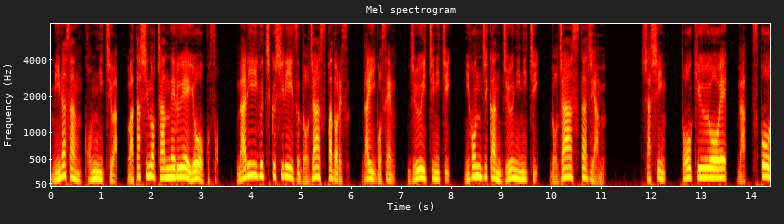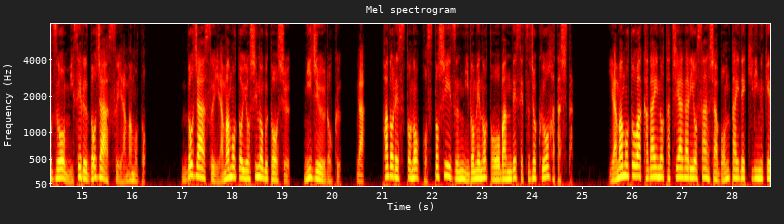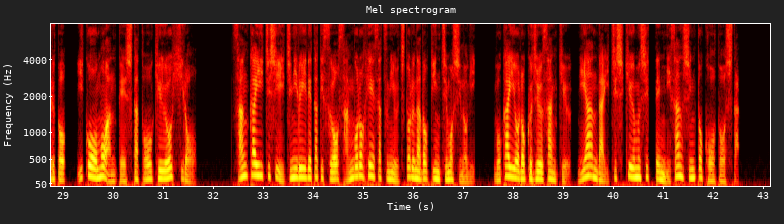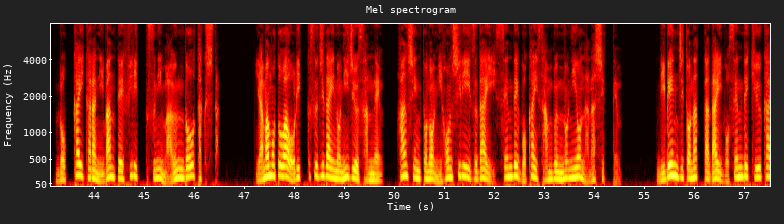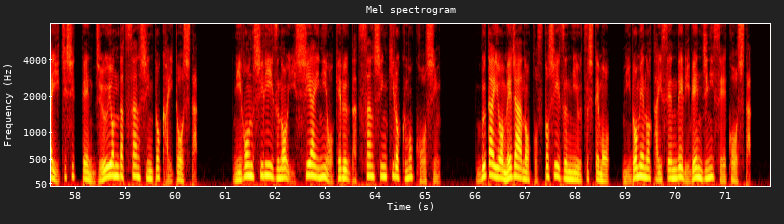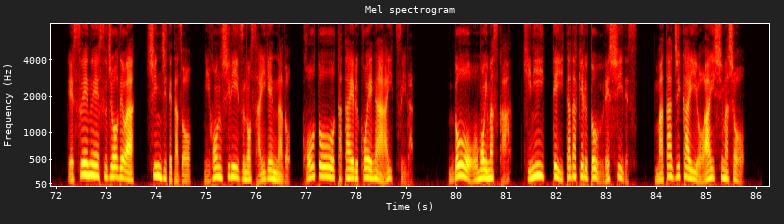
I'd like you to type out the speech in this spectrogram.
皆さんこんにちは。私のチャンネルへようこそ。ナリーグ地区シリーズドジャースパドレス第5戦11日、日本時間12日、ドジャースタジアム。写真、投球を終え、ガッツポーズを見せるドジャース山本。ドジャース山本由伸投手、26が、パドレスとのポストシーズン2度目の登板で雪辱を果たした。山本は課題の立ち上がりを三者凡退で切り抜けると、以降も安定した投球を披露。3回1死1、2塁でタティスを3ゴロ併殺に打ち取るなどピンチもしのぎ、5回を63球、2安打1四球無失点2三振と高騰した。6回から2番手フィリップスにマウンドを託した。山本はオリックス時代の23年、阪神との日本シリーズ第1戦で5回3分の2を7失点。リベンジとなった第5戦で9回1失点14奪三振と回答した。日本シリーズの1試合における奪三振記録も更新。舞台をメジャーのポストシーズンに移しても、2度目の対戦でリベンジに成功した。SNS 上では、信じてたぞ、日本シリーズの再現など、高騰を称える声が相次いだ。どう思いますか？気に入っていただけると嬉しいです。また次回お会いしましょう。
